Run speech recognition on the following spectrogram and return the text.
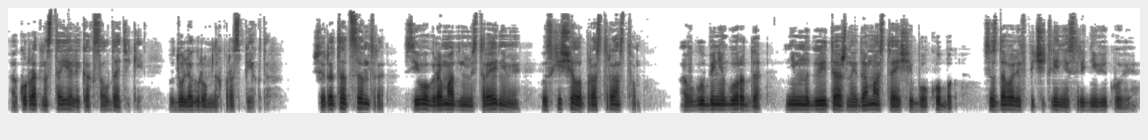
аккуратно стояли, как солдатики, вдоль огромных проспектов. Широта центра с его громадными строениями восхищала пространством, а в глубине города немногоэтажные дома, стоящие бок о бок, создавали впечатление средневековья.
